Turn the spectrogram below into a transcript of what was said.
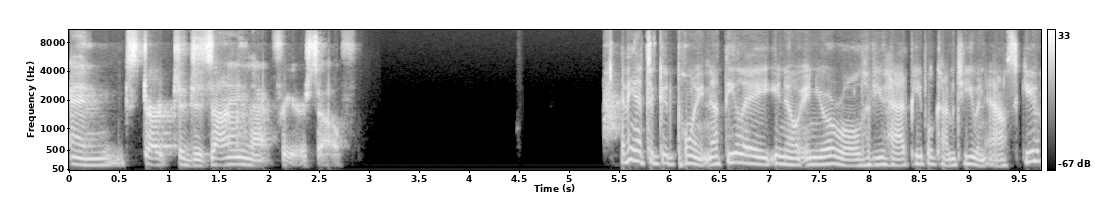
and start to design that for yourself. I think that's a good point. Now, Thiele, you know, in your role, have you had people come to you and ask you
